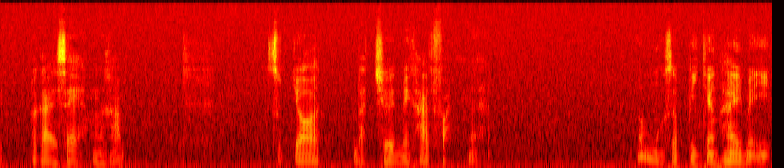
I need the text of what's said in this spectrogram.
ษประกายแสงนะครับ สุดยอดบัตรเชิญไม่คาดฝันนะว่าหมวกสปีดยังให้มาอีก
